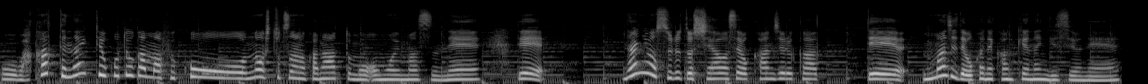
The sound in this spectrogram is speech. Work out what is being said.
こう分かってないっていうことが、まあ、不幸の一つなのかなとも思いますね。で何をすると幸せを感じるかってマジでお金関係ないんですよね。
